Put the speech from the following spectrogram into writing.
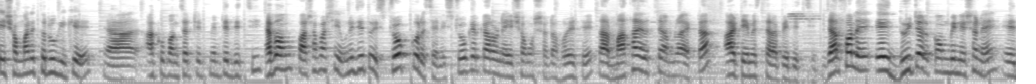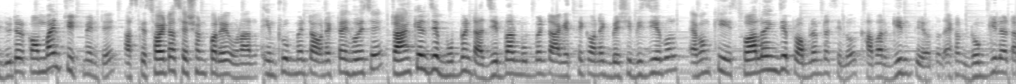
এই সম্মানিত রুগীকে আকুপাংচার ট্রিটমেন্টটি দিচ্ছি এবং পাশাপাশি উনি যেহেতু স্ট্রোক করেছেন স্ট্রোকের কারণে এই সমস্যাটা হয়েছে, তার মাথায় হচ্ছে আমরা একটা আরটিএমএস থেরাপি দিচ্ছি। যার ফলে এই দুইটার কম্বিনেশনে এই দুইটার কম্বাইন্ড ট্রিটমেন্টে আজকে ছয়টা সেশন পরে ওনার ইমপ্রুভমেন্টটা অনেকটাই হয়েছে। ট্রাঙ্কের যে মুভমেন্টটা জিব্বার মুভমেন্টটা আগের থেকে অনেক বেশি ভিজিয়েবল এবং কি সোয়ালোয়িং যে প্রবলেমটা ছিল, খাবার গিলতে, অর্থাৎ এখন ঢোক গিলাটা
